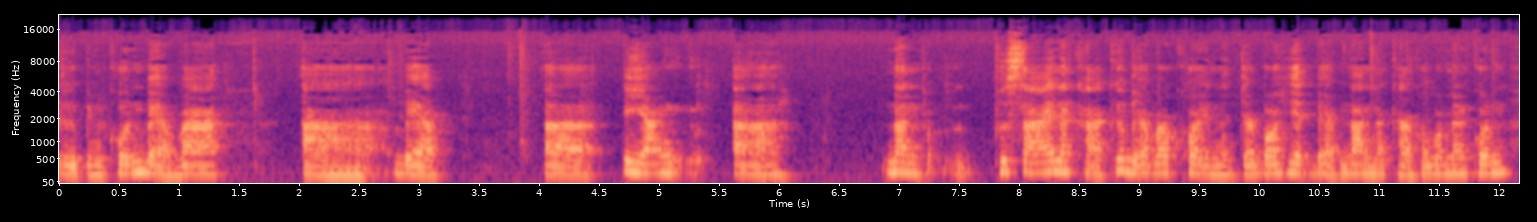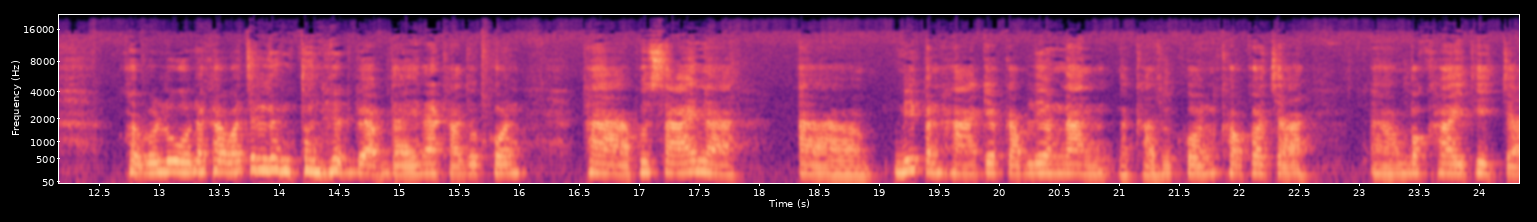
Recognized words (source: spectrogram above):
หรือเป็นคนแบบว่าอ่าแบบอ่าอียังอ่านั่นผู้ซ้ายนะคะ คือแบบว่าข่อยน่ะจะบ่เฮ็ดแบบนั้นนะคะข่อยบ่แม่นคนข่อยบ่รู้นะคะ ว่าจะเริ่มต้นเฮ็ดแบบใดนะคะ ทุกคนถ้าผู้ซ้ายน่ะอ่ามีปัญหาเกี่ยวกับเรื่องนั้นนะคะ ทุกคนเขาก็จะอ่าบ่ใครที่จะ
